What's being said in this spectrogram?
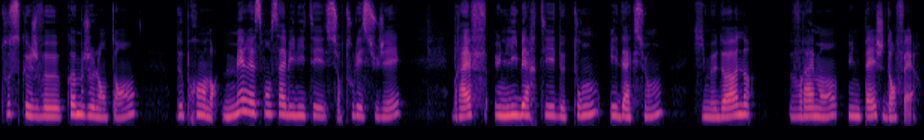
tout ce que je veux comme je l'entends, de prendre mes responsabilités sur tous les sujets, bref, une liberté de ton et d'action qui me donne vraiment une pêche d'enfer.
